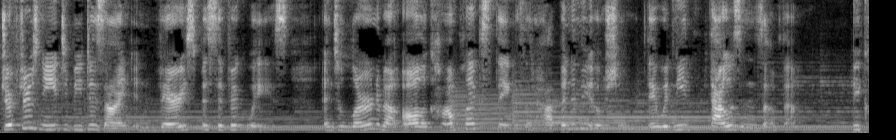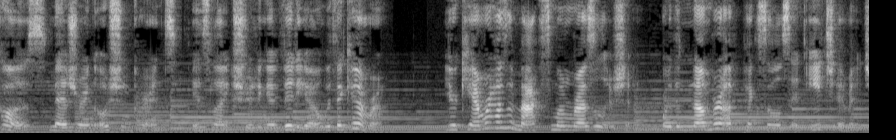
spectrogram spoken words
Drifters need to be designed in very specific ways, and to learn about all the complex things that happen in the ocean, they would need thousands of them. Because measuring ocean currents is like shooting a video with a camera. Your camera has a maximum resolution, or the number of pixels in each image,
